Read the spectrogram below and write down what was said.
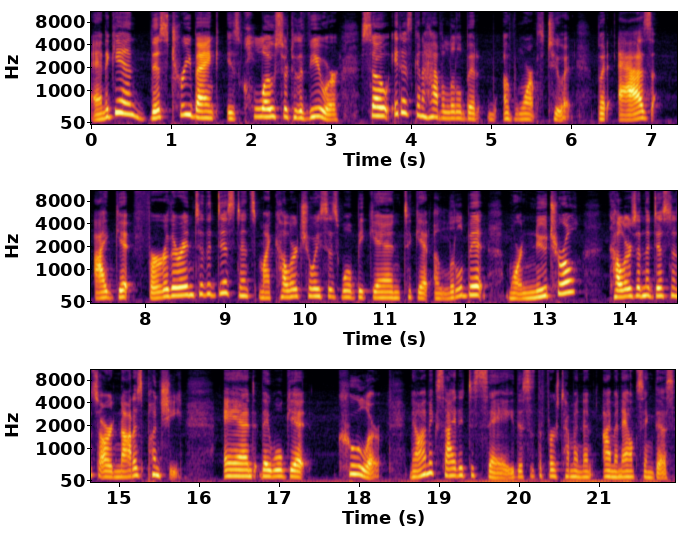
And again, this tree bank is closer to the viewer, so it is going to have a little bit of warmth to it. But as I get further into the distance, my color choices will begin to get a little bit more neutral. Colors in the distance are not as punchy and they will get cooler. Now, I'm excited to say this is the first time I'm announcing this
